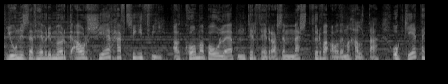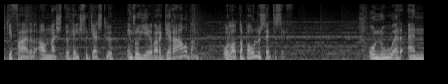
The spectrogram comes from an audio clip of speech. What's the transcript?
UNICEF hefur í mörg ár sérhæft sig í því að koma bóluefnum til þeirra sem mest þurfa á þeim að halda og get ekki farið á næstu heilsugæslu eins og ég var að gera áðan og láta bólusetja sig. Og nú er enn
